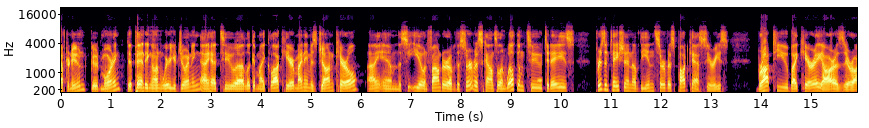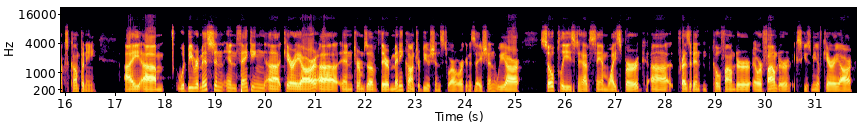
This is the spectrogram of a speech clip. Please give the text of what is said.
Afternoon, good morning, depending on where you're joining. I had to uh, look at my clock here. My name is John Carroll. I am the CEO and founder of the Service Council, and welcome to today's presentation of the In Service podcast series brought to you by CareAR, a Xerox company. I um, would be remiss in, in thanking uh, CareAR uh, in terms of their many contributions to our organization. We are so pleased to have Sam Weisberg, uh, president and co-founder or founder, excuse me, of CareAR,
